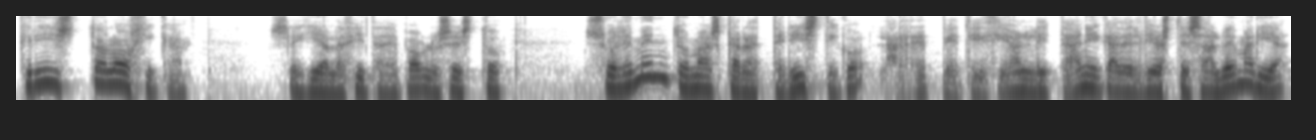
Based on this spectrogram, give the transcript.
cristológica. Seguía la cita de Pablo VI. Su elemento más característico, la repetición litánica del Dios te salve María,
